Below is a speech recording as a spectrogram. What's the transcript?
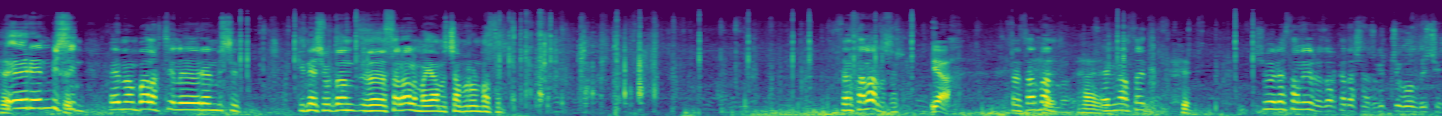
öğrenmişsin. Hemen balıkçılığı öğrenmişsin. Yine şuradan e, salalım ayağımız çamur olmasın. Sen salar mısın? Ya. Sen salmaz mı? Hayır. Elini alsaydın. Şöyle salıyoruz arkadaşlar küçük olduğu için.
